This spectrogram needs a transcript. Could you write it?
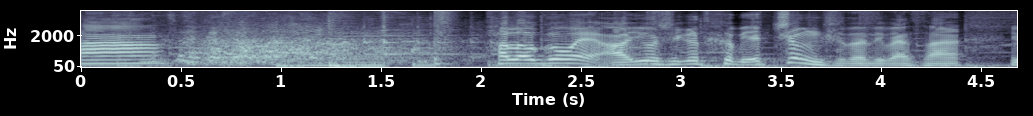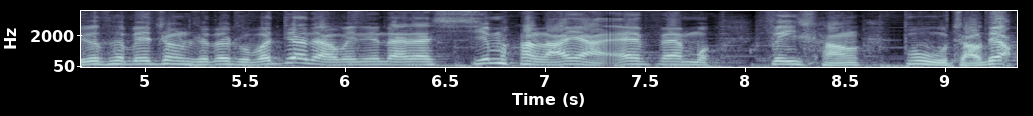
哈。Hello，各位啊，又是一个特别正直的礼拜三，一个特别正直的主播调调为您带来喜马拉雅 FM 非常不着调。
